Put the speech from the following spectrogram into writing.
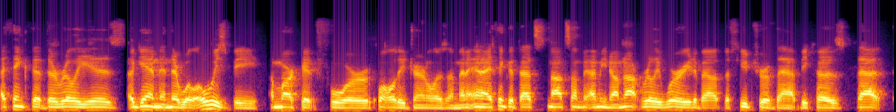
I think that there really is, again, and there will always be a market for quality journalism. And, and I think that that's not something, I mean, I'm not really worried about the future of that because that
